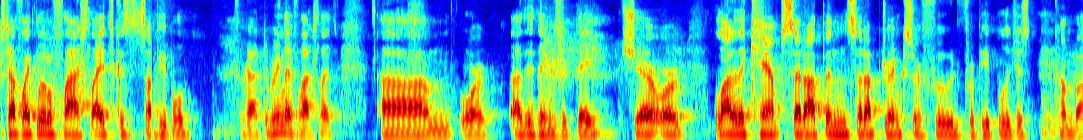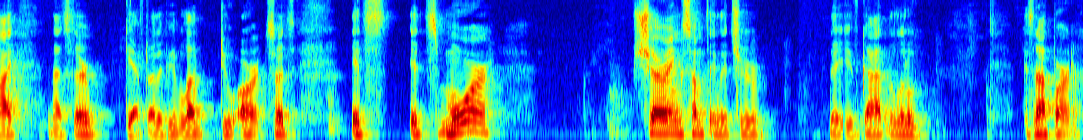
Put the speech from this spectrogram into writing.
stuff like little flashlights because some people forgot to bring their flashlights, um, or other things that they share. Or a lot of the camps set up and set up drinks or food for people who just come by, and that's their gift. Other people have, do art. So it's it's it's more sharing something that you're that you've got a little it's not barter.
